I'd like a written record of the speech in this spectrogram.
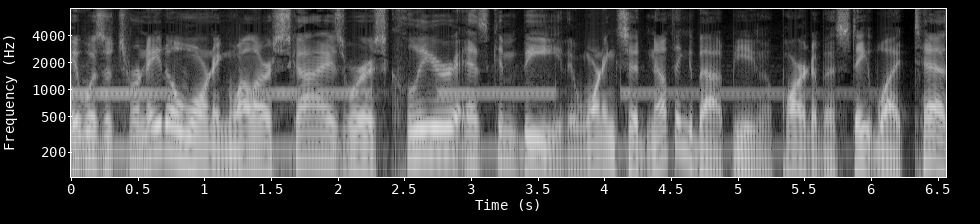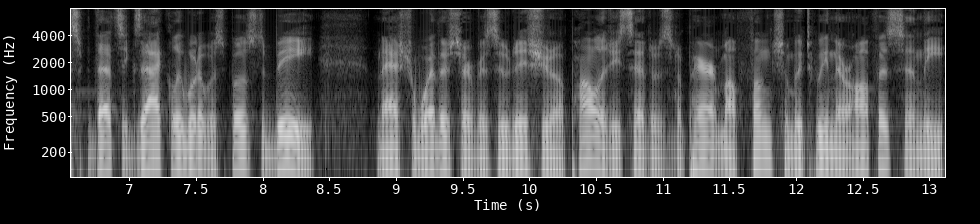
It was a tornado warning while our skies were as clear as can be. The warning said nothing about being a part of a statewide test, but that's exactly what it was supposed to be. National Weather Service, who issued an apology, said it was an apparent malfunction between their office and the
